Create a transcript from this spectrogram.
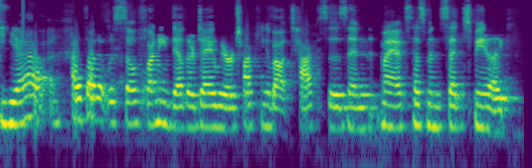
Yeah, I thought it was so funny the other day. We were talking about taxes, and my ex husband said to me, like,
